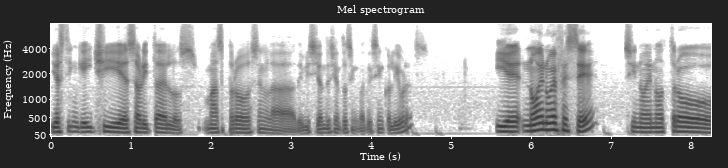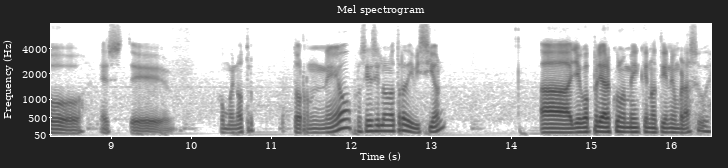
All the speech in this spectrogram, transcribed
Justin Gaethje es ahorita de los más pros en la división de 155 libras. Y eh, no en UFC, sino en otro, este, como en otro torneo, por así decirlo, en otra división. Ah, llegó a pelear con un men que no tiene un brazo, güey.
